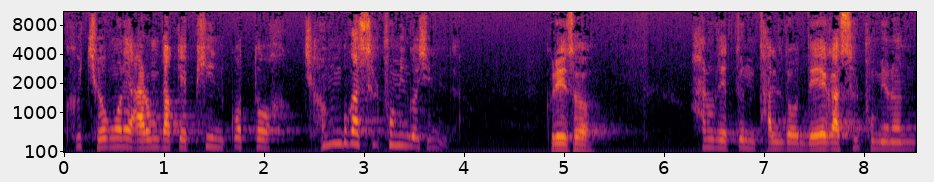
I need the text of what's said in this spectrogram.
그 정원에 아름답게 핀 꽃도 전부가 슬픔인 것입니다. 그래서 하늘에 뜬 달도 내가 슬프면은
